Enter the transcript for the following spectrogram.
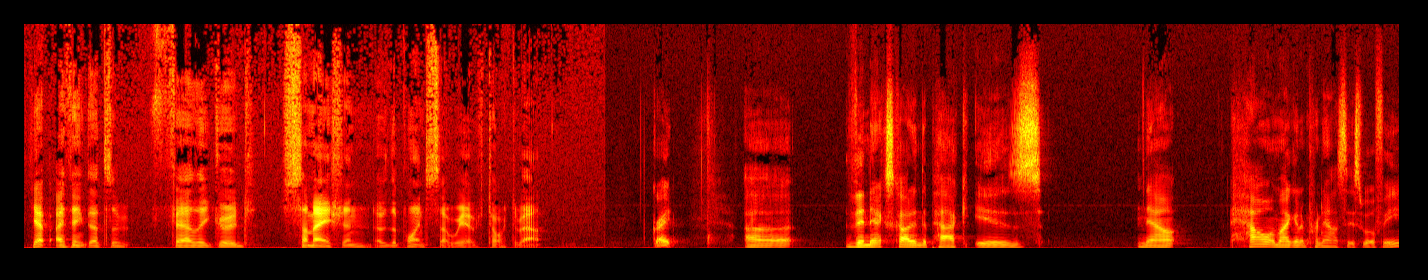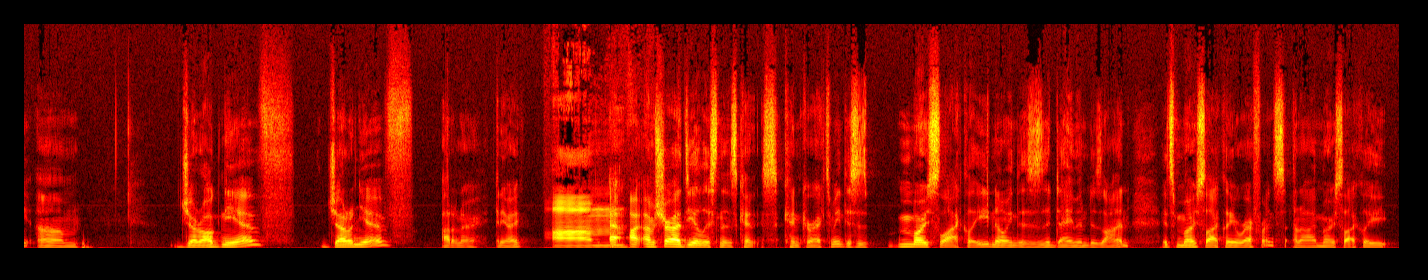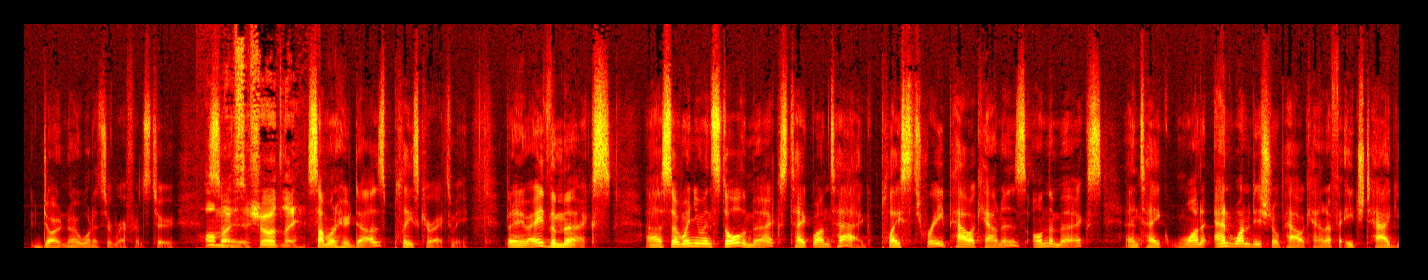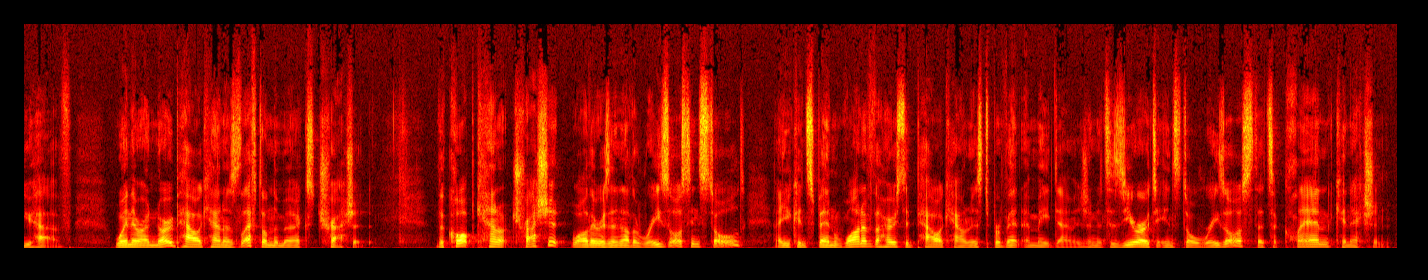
Yep, I think that's a fairly good summation of the points that we have talked about. Great. Uh, the next card in the pack is now. How am I going to pronounce this, Wilfie? Um, Jarogniew, Jarogniew. I don't know. Anyway, um, I, am sure our dear listeners can can correct me. This is most likely, knowing this is a Daemon design, it's most likely a reference, and I most likely don't know what it's a reference to. Almost so assuredly. Someone who does, please correct me. But anyway, the Mercs. Uh, so when you install the Mercs, take one tag, place three power counters on the Mercs, and take one and one additional power counter for each tag you have. When there are no power counters left on the Mercs, trash it. The Corp cannot trash it while there is another resource installed, and you can spend one of the hosted power counters to prevent immediate damage. And it's a zero to install resource that's a clan connection.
